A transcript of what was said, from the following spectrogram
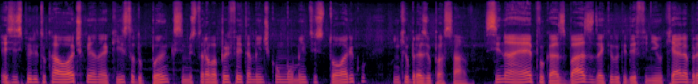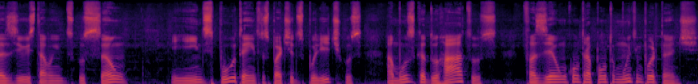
Esse espírito caótico e anarquista do punk se misturava perfeitamente com o momento histórico em que o Brasil passava. Se na época as bases daquilo que definia o que era Brasil estavam em discussão e em disputa entre os partidos políticos, a música do Ratos fazia um contraponto muito importante.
